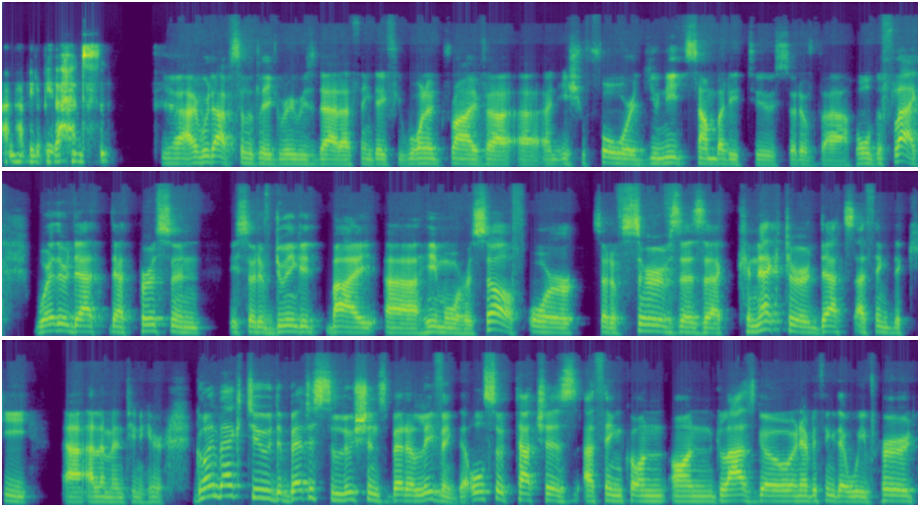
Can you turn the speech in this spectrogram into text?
i'm happy to be that Yeah, I would absolutely agree with that. I think that if you want to drive uh, uh, an issue forward, you need somebody to sort of uh, hold the flag. Whether that that person is sort of doing it by uh, him or herself, or sort of serves as a connector, that's I think the key uh, element in here. Going back to the better solutions, better living, that also touches, I think, on on Glasgow and everything that we've heard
